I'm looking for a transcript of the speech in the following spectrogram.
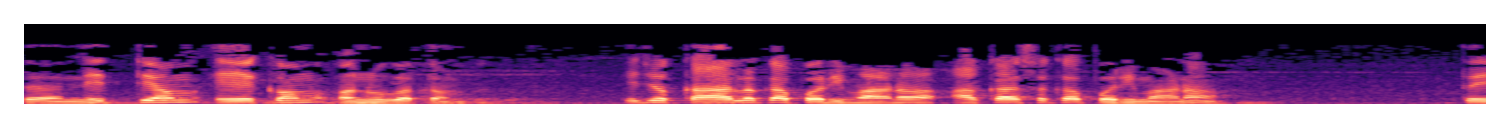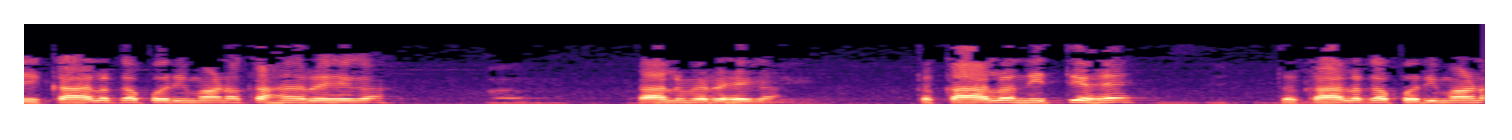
तो नित्यम एकम अनुगतम। ये जो काल का परिमाण, आकाश का परिमाण तो ये काल का परिमाण कहाँ रहेगा? काल में रहेगा। तो काल नित्य है तो काल का परिमाण?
